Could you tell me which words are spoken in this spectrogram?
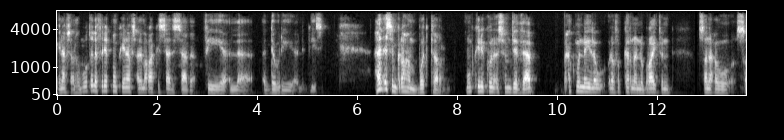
ينافس على الهبوط إلى فريق ممكن ينافس على المراكز السادس السابع في الدوري الإنجليزي. هل اسم جراهام بوتر ممكن يكون اسم جذاب؟ بحكم إنه لو لو فكرنا انه برايتون صنعوا ص...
